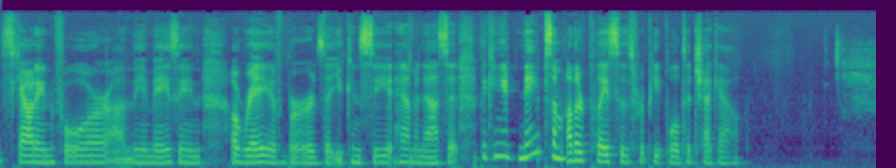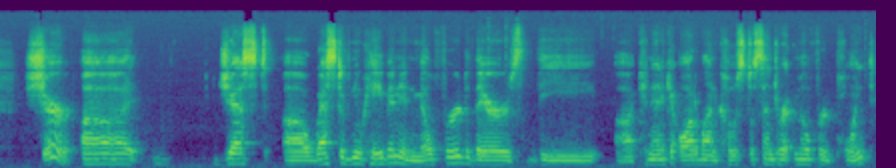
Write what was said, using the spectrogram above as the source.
scouting for uh, the amazing array of birds that you can see at Hammonasset. But can you name some other places for people to check out? Sure. Uh, just uh, west of New Haven in Milford, there's the uh, Connecticut Audubon Coastal Center at Milford Point.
